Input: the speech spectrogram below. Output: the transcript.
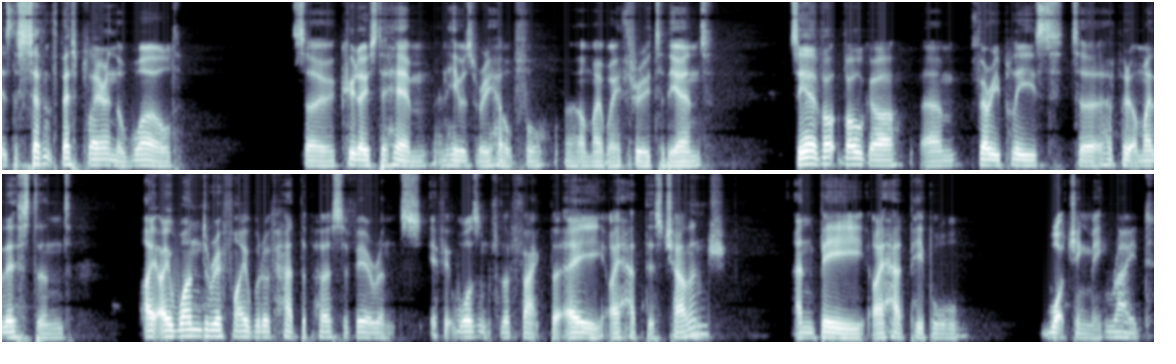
is the seventh best player in the world. So kudos to him, and he was very helpful uh, on my way through to the end. So yeah, Vol- Volgarr, um, very pleased to have put it on my list, and I, I wonder if I would have had the perseverance if it wasn't for the fact that a I had this challenge, and b I had people watching me Right.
